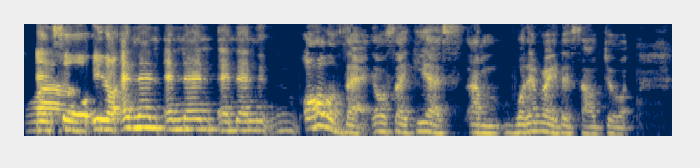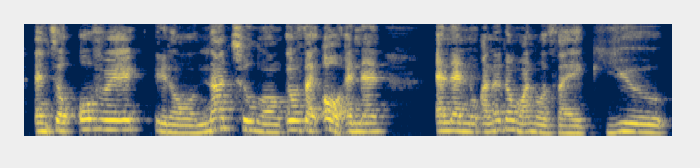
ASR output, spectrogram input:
wow. And so, you know, and then and then and then all of that, I was like, yes, um, whatever it is, I'll do it. And so over you know, not too long, it was like, oh, and then and then another one was like, you,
